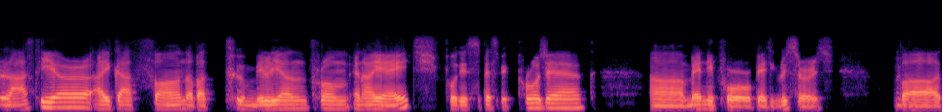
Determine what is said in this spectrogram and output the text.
last year I got fund about two million from NIH for this specific project, uh, mainly for basic research. Mm-hmm. But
